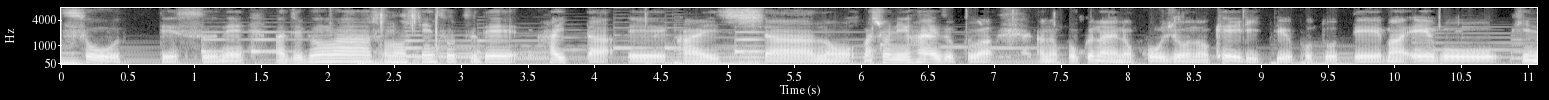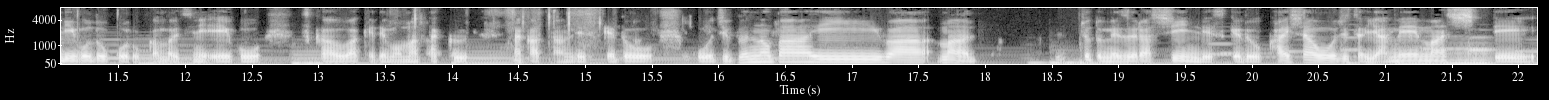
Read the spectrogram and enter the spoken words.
そうですね。まあ、自分はその新卒で入った、えー、会社の、まあ、承認配属はあの国内の工場の経理っていうことで、まあ、英語、ヒンディー語どころか別に英語を使うわけでも全くなかったんですけど、こう自分の場合は、まあ、ちょっと珍しいんですけど、会社を実は辞めまして、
